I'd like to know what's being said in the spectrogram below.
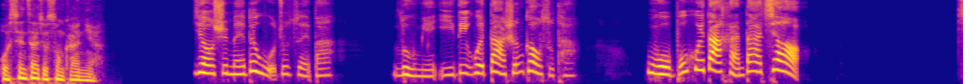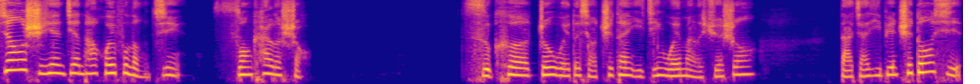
我现在就松开你。要是没被捂住嘴巴，陆眠一定会大声告诉他：“我不会大喊大叫。”江时宴见他恢复冷静，松开了手。此刻，周围的小吃摊已经围满了学生，大家一边吃东西，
